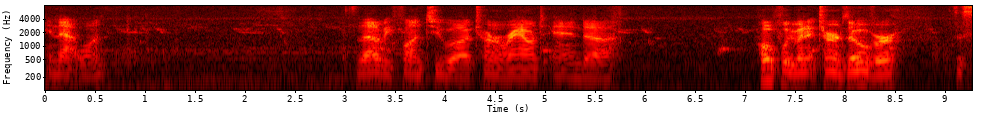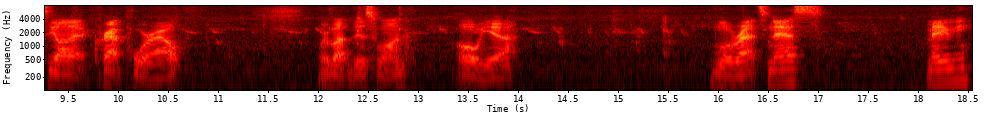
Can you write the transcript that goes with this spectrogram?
in that one. So that'll be fun to uh, turn around and uh, hopefully when it turns over to see all that crap pour out. What about this one? Oh yeah. Little rat's nest, maybe.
